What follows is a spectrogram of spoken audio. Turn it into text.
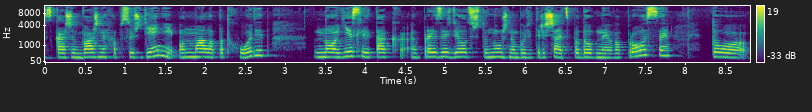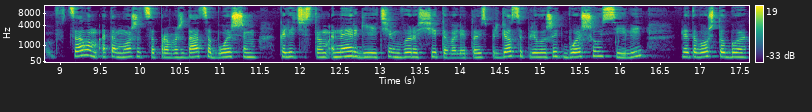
скажем, важных обсуждений. Он мало подходит, но если так произойдет, что нужно будет решать подобные вопросы, то в целом это может сопровождаться большим количеством энергии, чем вы рассчитывали. То есть придется приложить больше усилий для того, чтобы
